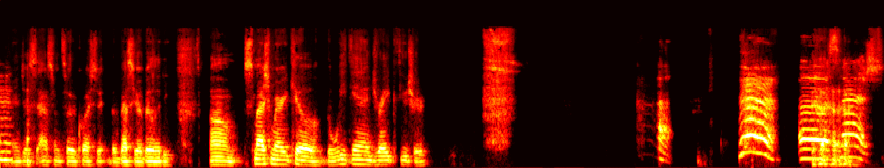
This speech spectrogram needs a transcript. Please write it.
mm-hmm. And just answer them to the question the best of your ability. Um, Smash Mary Kill, The Weeknd, Drake, Future. Ah. Ah. Uh, Smash,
